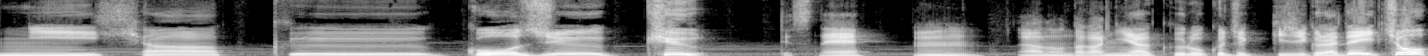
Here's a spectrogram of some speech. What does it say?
259ですね。うん。あの、だから260記事ぐらい。で、一応、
